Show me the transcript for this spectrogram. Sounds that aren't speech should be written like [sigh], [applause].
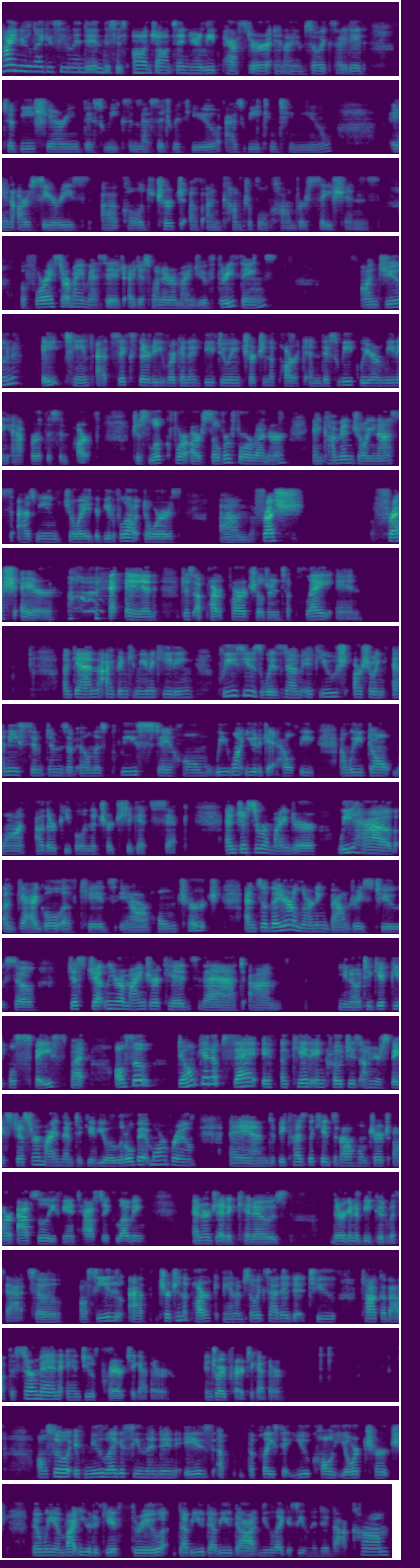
Hi, New Legacy Lynden. This is Aunt Johnson, your lead pastor, and I am so excited to be sharing this week's message with you as we continue in our series uh, called Church of Uncomfortable Conversations. Before I start my message, I just want to remind you of three things. On June 18th at 6:30 we're going to be doing church in the park and this week we are meeting at Berthusen Park. Just look for our silver 4Runner and come and join us as we enjoy the beautiful outdoors, um, fresh fresh air [laughs] and just a park for our children to play in. Again, I've been communicating. Please use wisdom. If you are showing any symptoms of illness, please stay home. We want you to get healthy and we don't want other people in the church to get sick. And just a reminder, we have a gaggle of kids in our home church, and so they are learning boundaries too. So just gently remind your kids that, um, you know, to give people space, but also don't get upset if a kid encroaches on your space. Just remind them to give you a little bit more room. And because the kids in our home church are absolutely fantastic, loving, energetic kiddos, they're going to be good with that. So I'll see you at Church in the Park, and I'm so excited to talk about the sermon and do prayer together. Enjoy prayer together. Also, if New Legacy Lynden is a, the place that you call your church, then we invite you to give through www.newlegacylinden.com.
